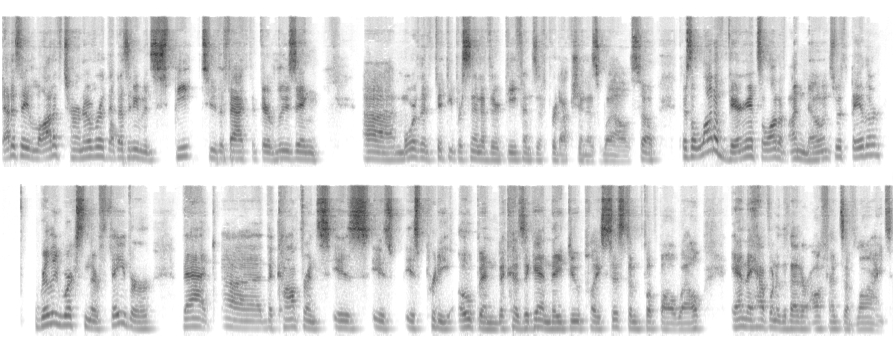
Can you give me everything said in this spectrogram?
That is a lot of turnover. That doesn't even speak to the fact that they're losing uh, more than 50% of their defensive production as well. So there's a lot of variance, a lot of unknowns with Baylor really works in their favor that uh, the conference is is is pretty open because again they do play system football well and they have one of the better offensive lines.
